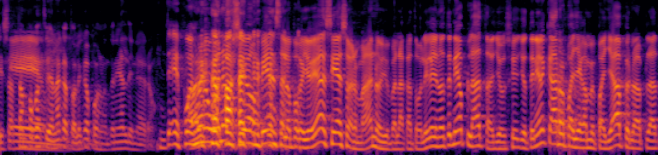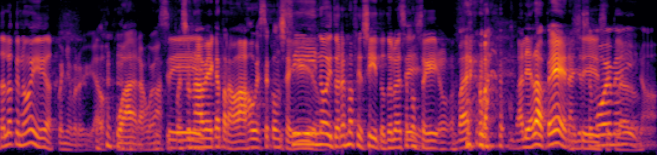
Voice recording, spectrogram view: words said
Quizás tampoco estudié en la Em, católica porque no tenía el dinero. Después Ahora- una buena opción, piénsalo, porque yo ya decía eso, hermano, yo para la católica yo no tenía plata, yo, yo tenía el carro para llegarme para allá, pero la plata es lo que no iba. Coño, pero vivía a dos cuadras, weón. Si fuese una beca trabajo hubiese conseguido. Sí, no, y tú eres mafiosito, tú lo hubiese Sí. conseguido. Va- va- Valía la pena, yo Sí, sí, moverme claro. ahí, no.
